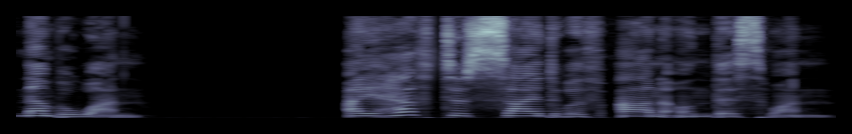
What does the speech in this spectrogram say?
Number one I have to side with Anne on this one.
